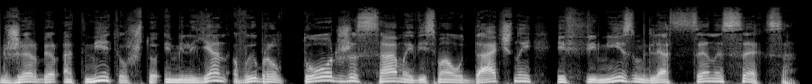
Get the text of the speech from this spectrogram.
Джербер отметил, что Эмильян выбрал тот же самый весьма удачный эвфемизм для сцены секса.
